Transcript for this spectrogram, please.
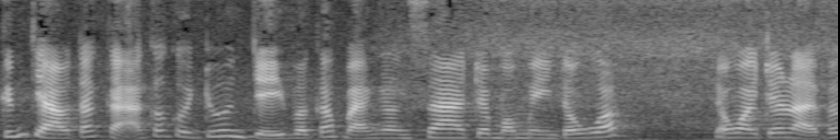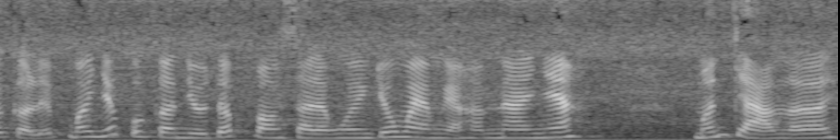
Kính chào tất cả các cô chú anh chị và các bạn gần xa trên mọi miền Tổ quốc. Đã quay trở lại với clip mới nhất của kênh youtube Bonsai Đồng Nguyên chúng em ngày hôm nay nhé. Mến chào lời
